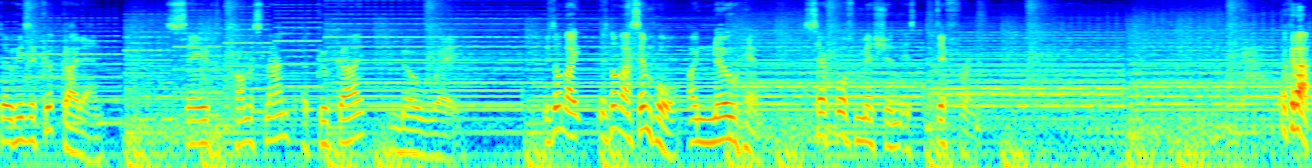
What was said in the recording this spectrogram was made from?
So he's a good guy then. Saved the promised land? A good guy? No way. It's not like it's not that simple. I know him. Sephiroth's mission is different. Look at that.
